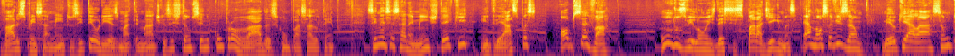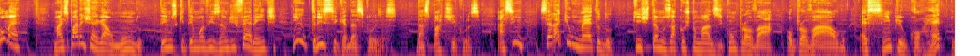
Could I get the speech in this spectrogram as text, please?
vários pensamentos e teorias matemáticas estão sendo comprovadas com o passar do tempo sem necessariamente ter que, entre aspas, observar. Um dos vilões desses paradigmas é a nossa visão, meio que a lá São Tomé. Mas para enxergar o mundo, temos que ter uma visão diferente, intrínseca das coisas, das partículas. Assim, será que o método que estamos acostumados de comprovar ou provar algo é sempre o correto?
